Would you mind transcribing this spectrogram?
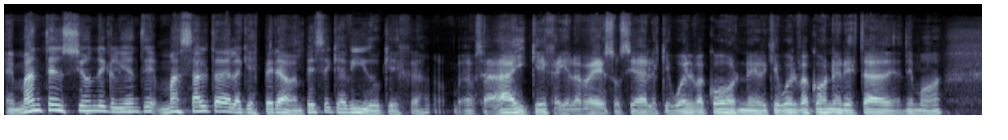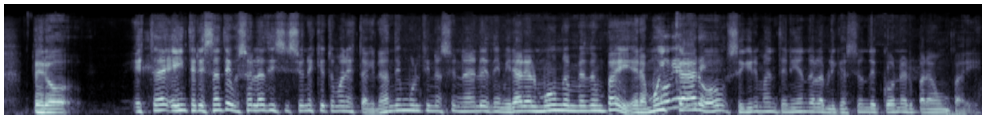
eh, mantención de cliente más alta de la que esperaban, pese que ha habido queja. O sea, hay queja y en las redes sociales, que vuelva Corner, que vuelva Corner está de, de moda. Pero. Esta, es interesante porque son las decisiones que toman estas grandes multinacionales de mirar al mundo en vez de un país. Era muy Obviamente. caro seguir manteniendo la aplicación de Corner para un país.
